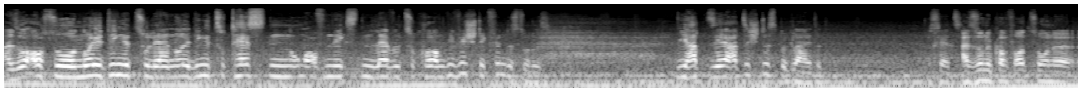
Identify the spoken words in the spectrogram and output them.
Also auch so neue Dinge zu lernen, neue Dinge zu testen, um auf den nächsten Level zu kommen. Wie wichtig findest du das? Wie hat, sehr hat sich das begleitet bis jetzt? Also so eine Komfortzone,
